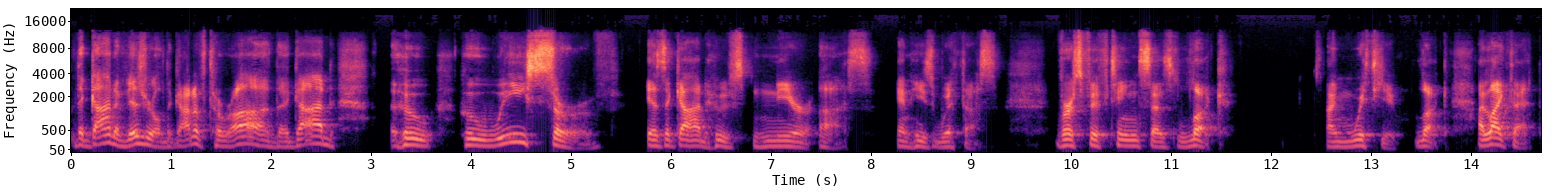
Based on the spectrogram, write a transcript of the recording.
the God of Israel, the God of Torah, the God who who we serve is a God who's near us and he's with us. Verse 15 says, "Look, I'm with you." Look, I like that.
